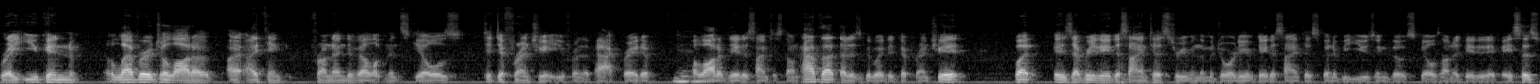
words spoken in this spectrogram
right? You can leverage a lot of, I, I think, front end development skills to differentiate you from the pack, right? If Yeah. a lot of data scientists don't have that, that is a good way to differentiate. But is every data scientist or even the majority of data scientists going to be using those skills on a day to day basis?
